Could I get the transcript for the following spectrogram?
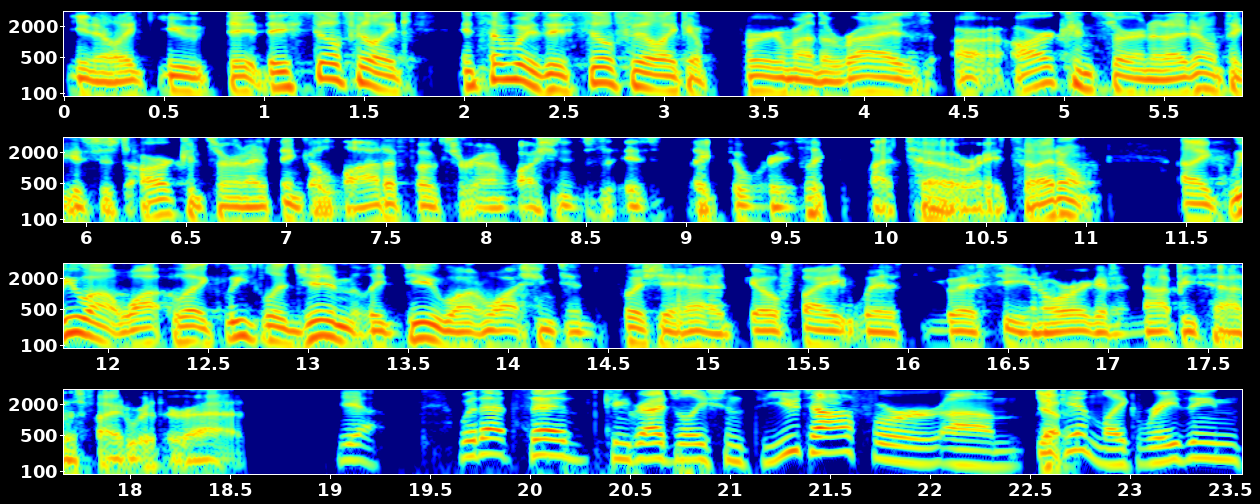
you know, like you, they, they still feel like, in some ways, they still feel like a program on the rise. Our, our concern, and I don't think it's just our concern. I think a lot of folks around Washington is, is like the worry is like the plateau, right? So I don't like we want like we legitimately do want Washington to push ahead, go fight with USC and Oregon, and not be satisfied where they're at. Yeah. With that said, congratulations to Utah for um, yep. again like raising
